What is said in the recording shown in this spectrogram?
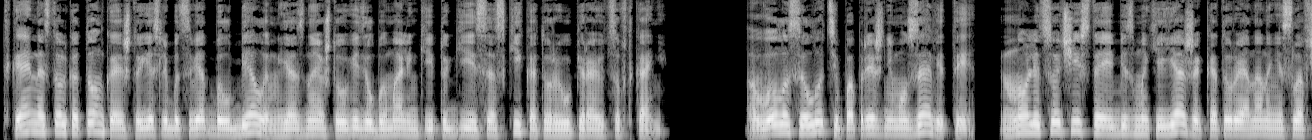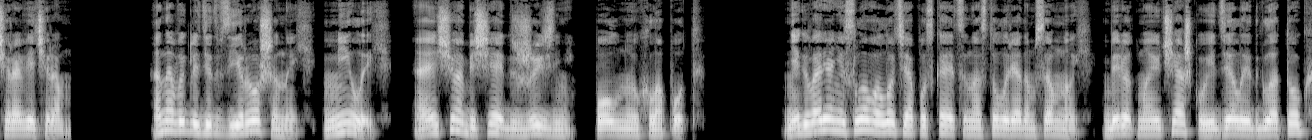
Ткань настолько тонкая, что если бы цвет был белым, я знаю, что увидел бы маленькие тугие соски, которые упираются в ткань. Волосы Лотти по-прежнему завиты, но лицо чистое и без макияжа, который она нанесла вчера вечером. Она выглядит взъерошенной, милой, а еще обещает жизнь, полную хлопот. Не говоря ни слова, Лоти опускается на стул рядом со мной, берет мою чашку и делает глоток,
